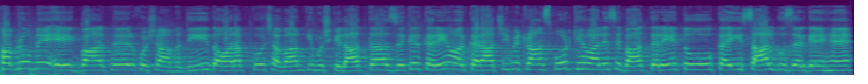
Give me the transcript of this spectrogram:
खबरों में एक बार फिर खुश आमदीद। और अब कुछ अवाम की मुश्किल का ज़िक्र करें और कराची में ट्रांसपोर्ट के हवाले से बात करें तो कई साल गुजर गए हैं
